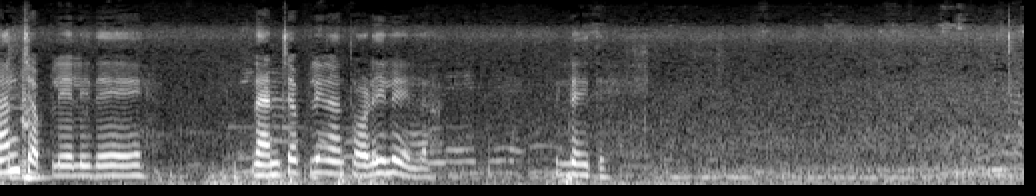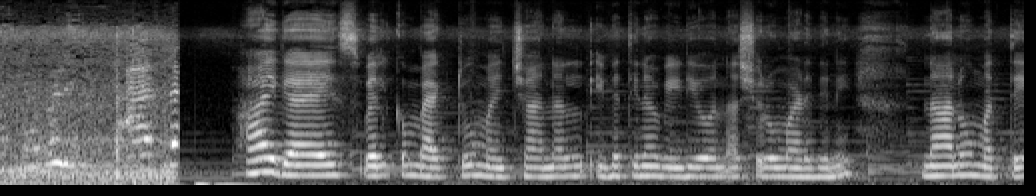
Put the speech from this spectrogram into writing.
ನನ್ನ ಚಪ್ಪಲಿ ಎಲ್ಲಿದೆ ನನ್ನ ಚಪ್ಪಲಿ ನಾನು ತೊಳಿಲೇ ಇಲ್ಲ. ಇಲ್ಲೇ ಇದೆ. Hi guys welcome back to my channel ಇವತ್ತಿನ ವಿಡಿಯೋನ ಶುರು ಮಾಡಿದ್ದೀನಿ. ನಾನು ಮತ್ತು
